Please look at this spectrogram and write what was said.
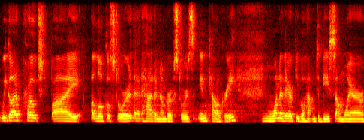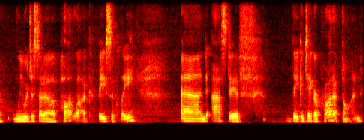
we got approached by a local store that had a number of stores in Calgary. One of their people happened to be somewhere. We were just at a potluck, basically, and asked if they could take our product on.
